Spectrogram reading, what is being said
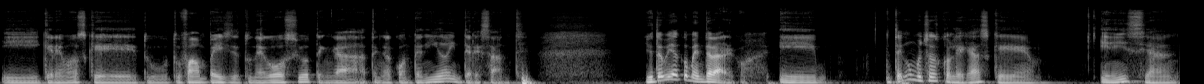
y queremos que tu, tu fanpage de tu negocio tenga, tenga contenido interesante. Yo te voy a comentar algo y tengo muchos colegas que inician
